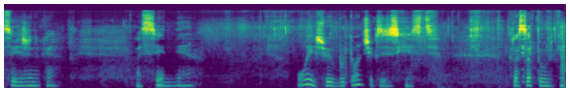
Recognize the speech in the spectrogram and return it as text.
свеженькая, осенняя. Ой, еще и бутончик здесь есть. Красотулькин.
